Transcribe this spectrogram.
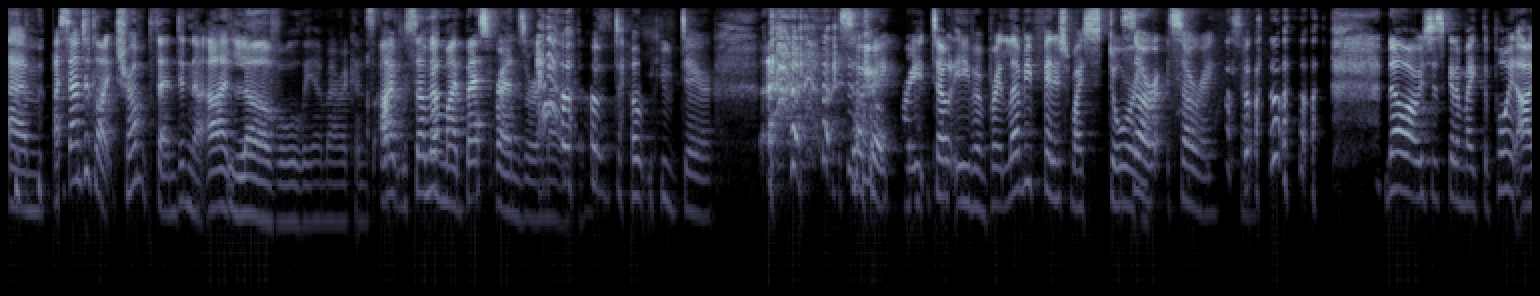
Um, I sounded like Trump then, didn't I? I love all the Americans. I, some of my best friends are Americans. Oh, don't you dare! sorry, don't even break. Let me finish my story. Sorry, sorry. sorry. no, I was just going to make the point. I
